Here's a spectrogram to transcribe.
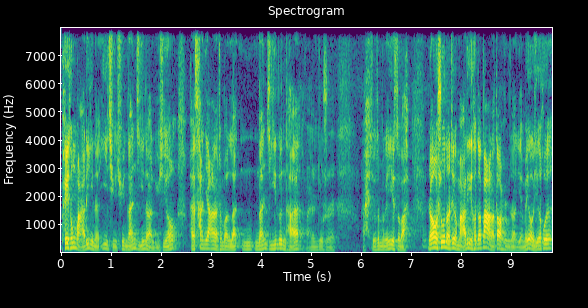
陪同玛丽呢一起去南极呢旅行，还参加了什么南南极论坛，反正就是，哎，就这么个意思吧。然后说呢，这个玛丽和他爸呢倒是呢也没有结婚，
